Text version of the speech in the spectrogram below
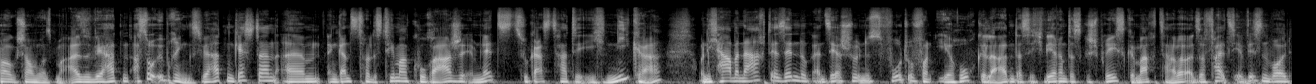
Schauen, schauen wir uns mal. Also wir hatten, ach so übrigens, wir hatten gestern ähm, ein ganz tolles Thema, Courage im Netz. Zu Gast hatte ich Nika und ich habe nach der Sendung ein sehr schönes Foto von ihr hochgeladen, das ich während des Gesprächs gemacht habe. Also falls ihr wissen wollt,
